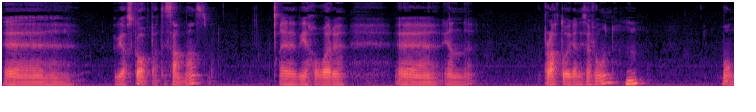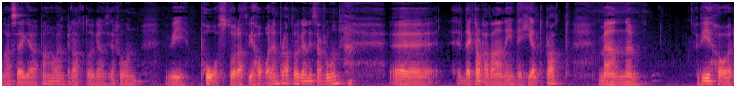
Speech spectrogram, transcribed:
eh, vi har skapat tillsammans. Eh, vi har eh, en platt organisation. Mm. Många säger att man har en platt organisation. Vi påstår att vi har en platt organisation. Eh, det är klart att han är inte helt platt. Men eh, vi har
